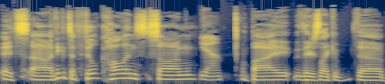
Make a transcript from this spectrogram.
it's uh, I think it's a Phil Collins song Yeah. By there's like the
